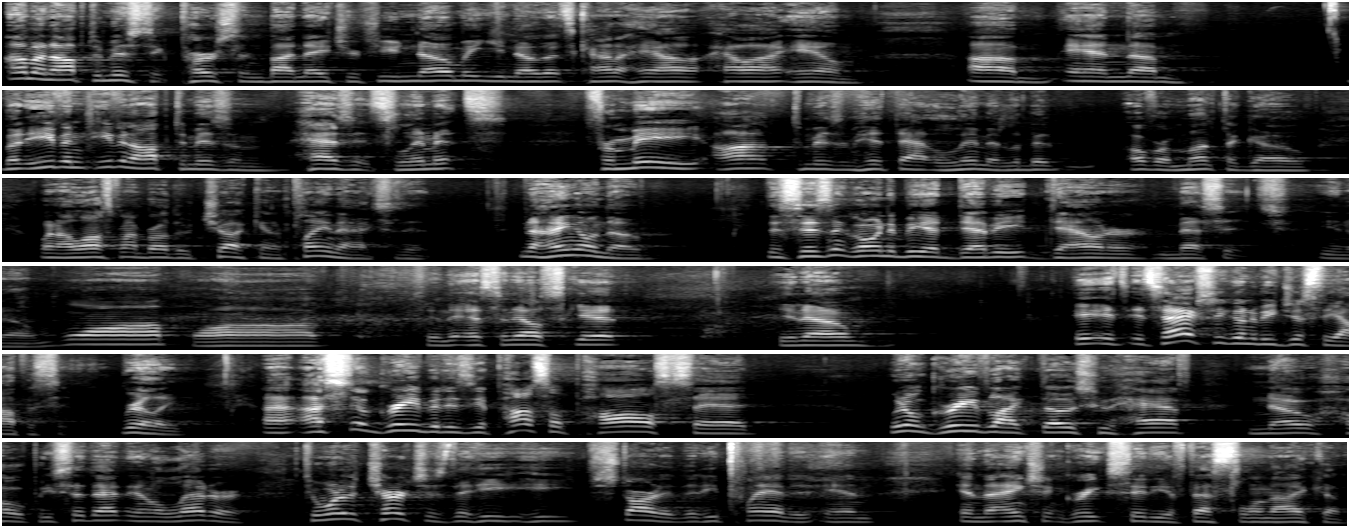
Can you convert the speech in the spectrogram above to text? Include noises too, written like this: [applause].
I'm an optimistic person by nature. If you know me, you know that's kind of how, how I am. Um, and, um, but even, even optimism has its limits. For me, optimism hit that limit a little bit over a month ago when I lost my brother Chuck in a plane accident. Now, hang on though. This isn't going to be a Debbie Downer message, you know, womp, womp. It's in the SNL skit, you know. It, it's actually going to be just the opposite, really. I still grieve, but as the Apostle Paul said, we don't grieve like those who have no hope. He said that in a letter to one of the churches that he, he started, that he planted in, in the ancient Greek city of Thessalonica.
